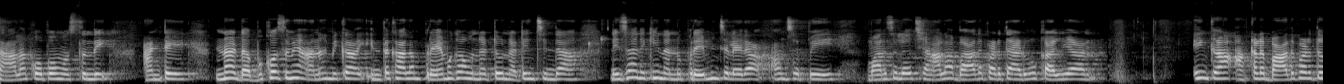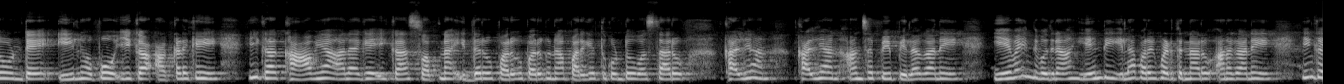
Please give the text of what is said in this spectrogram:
చాలా కోపం వస్తుంది. అంటే నా డబ్బు కోసమే అనామిక ఇంతకాలం ప్రేమగా ఉన్నట్టు నటించిందా? నిజానికి నన్ను ప్రేమించలేదా? అని చెప్పి మనసులో చాలా బాధపడతాడు కళ్యాణ్. ఇంకా అక్కడ బాధపడుతూ ఉంటే ఈలోపు ఇక అక్కడికి ఇక కావ్య అలాగే ఇక స్వప్న ఇద్దరు పరుగు పరుగున పరిగెత్తుకుంటూ వస్తారు. కళ్యాణ్ కళ్యాణ్ అని చెప్పి పిలవగానే ఏమైంది వదిన? ఏంటి ఇలా పరుగు పెడుతున్నారు? అనగానే ఇంకా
